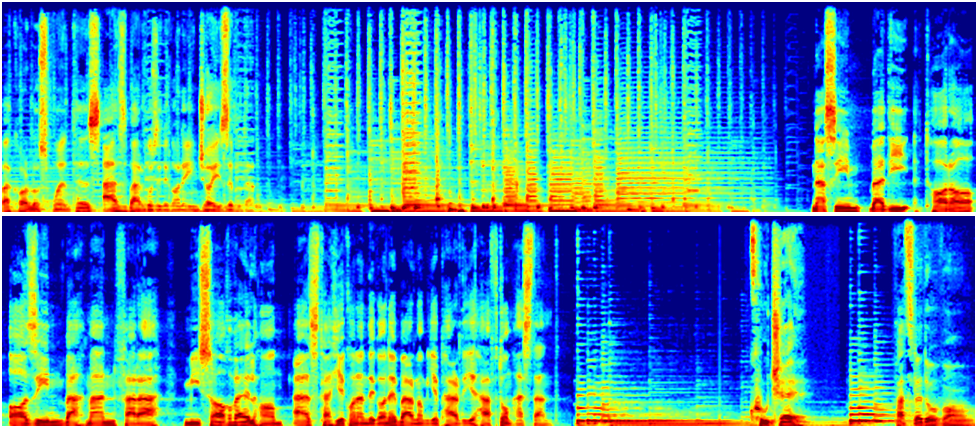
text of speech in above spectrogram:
و کارلوس فوئنتس از برگزیدگان این جایزه بودند. نسیم، بدی، تارا، آزین، بهمن، فرح، میساق و الهام از تهیه کنندگان برنامه پرده هفتم هستند. کوچه فصل دوم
